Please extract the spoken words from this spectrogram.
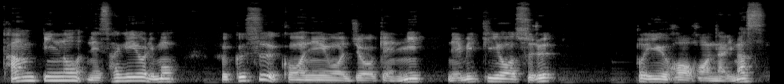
単品の値下げよりも複数購入を条件に値引きをするという方法になります。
